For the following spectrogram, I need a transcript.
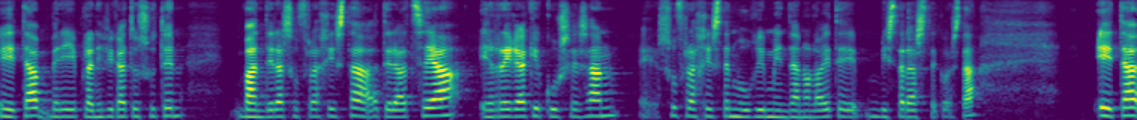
eta bere planifikatu zuten bandera sufragista ateratzea, erregeak ikus esan, e, sufragisten mugiminda nola baite biztarazteko, ez? Eta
